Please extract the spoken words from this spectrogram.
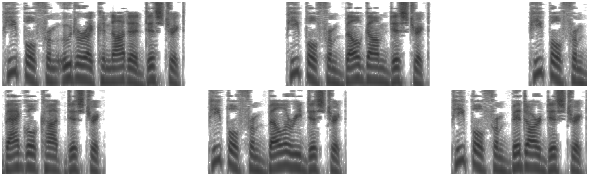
People from Uttara Kannada district People from Belgaum district People from Bagalkot district People from Bellary district People from Bidar district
